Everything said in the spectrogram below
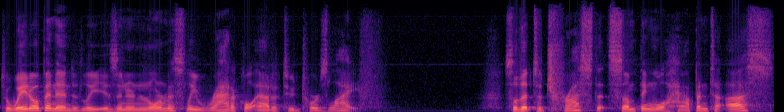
To wait open endedly is an enormously radical attitude towards life. So that to trust that something will happen to us,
